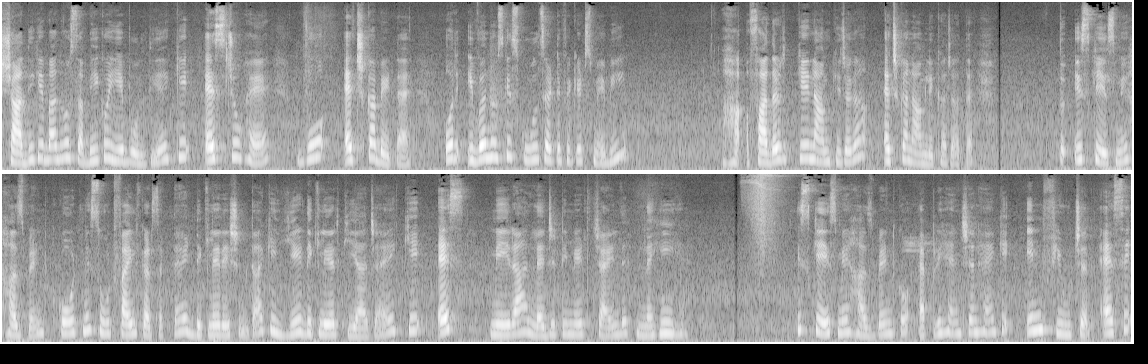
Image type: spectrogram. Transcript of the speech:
शादी के बाद वो सभी को ये बोलती है कि एस जो है, वो एच का बेटा है। और इवन उसके स्कूल सर्टिफिकेट्स में भी फादर के नाम की जगह एच का नाम लिखा जाता है। तो इस केस में हस्बैंड कोर्ट में सूट फ़ाइल कर सकता है डिक्लेरेशन का कि ये डिक्लेयर किया जाए कि एस मेरा लेजिटिमेट चाइल्ड नहीं है। इस केस में हस्बैंड को एप्रीहेंशन है कि इन फ्यूचर ऐसे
